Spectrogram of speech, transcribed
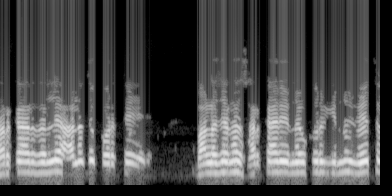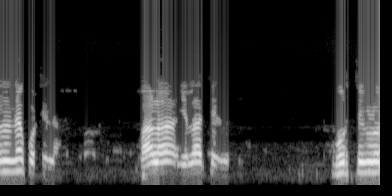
ಸರ್ಕಾರದಲ್ಲಿ ಹಣದ ಕೊರತೆ ಇದೆ. ಭಾಳ ಜನ ಸರ್ಕಾರಿ ನೌಕರಿಗೆ ಇನ್ನೂ ವೇತನನೇ ಕೊಟ್ಟಿಲ್ಲ. ಭಾಳ ಇಲಾಖೆ ಮೂರು ತಿಂಗಳು,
